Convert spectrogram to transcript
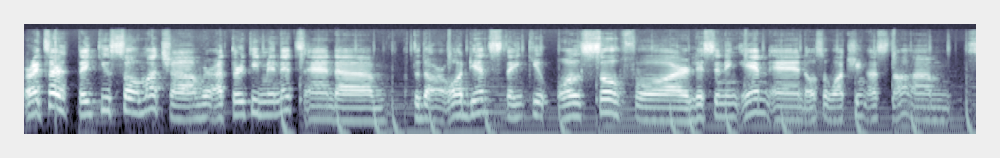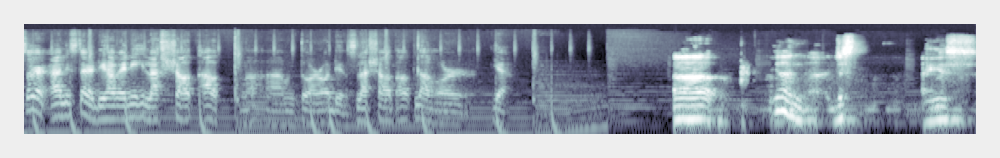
All right, sir. Thank you so much. Um, we're at 30 minutes, and um, to the, our audience, thank you also for listening in and also watching us. No, um, sir, Alistair, do you have any last shout out no, um, to our audience? Last shout out lang, or yeah, Uh, uh, just I guess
